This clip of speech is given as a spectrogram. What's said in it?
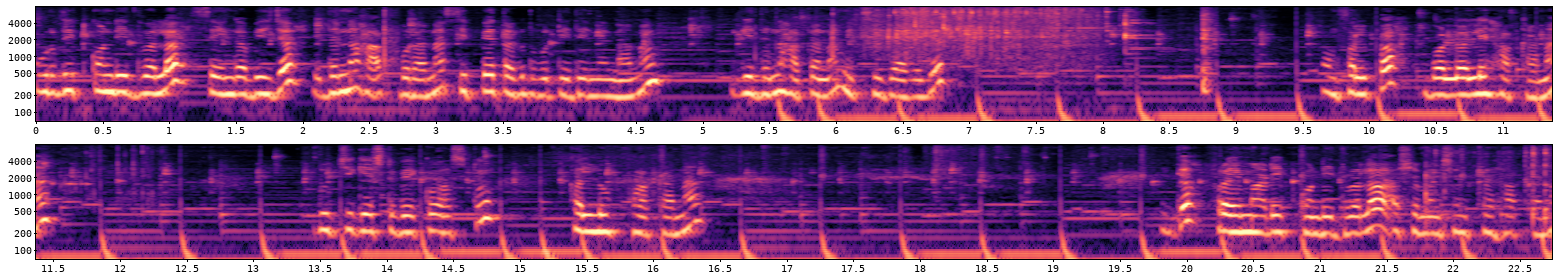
ಹುರಿದಿಟ್ಕೊಂಡಿದ್ವಲ್ಲ, ಶೇಂಗಾ ಬೀಜ, ಇದನ್ನು ಹಾಕ್ಬಿಡೋಣ. ಸಿಪ್ಪೆ ತೆಗೆದುಬಿಟ್ಟಿದ್ದೀನಿ ನಾನು. ಈಗ ಇದನ್ನು ಹಾಕೋಣ ಮಿಕ್ಸಿ ಜಾರಿಗೆ. ಒಂದು ಸ್ವಲ್ಪ ಬೆಳ್ಳುಳ್ಳಿ ಹಾಕೋಣ. ರುಚಿಗೆ ಎಷ್ಟು ಬೇಕೋ ಅಷ್ಟು ಕಲ್ಲುಪ್ಪು ಹಾಕೋಣ. ಈಗ ಫ್ರೈ ಮಾಡಿ ಇಟ್ಕೊಂಡಿದ್ವಲ್ಲ ಹಸಿಮೆಣ್ಸಿನ್ಕಾಯಿ ಹಾಕೋಣ.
